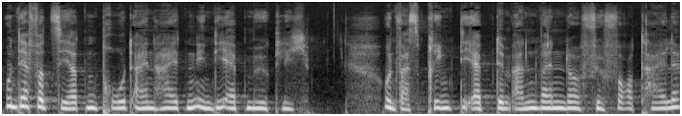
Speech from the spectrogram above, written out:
und der verzehrten Broteinheiten in die App möglich. Und was bringt die App dem Anwender für Vorteile?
